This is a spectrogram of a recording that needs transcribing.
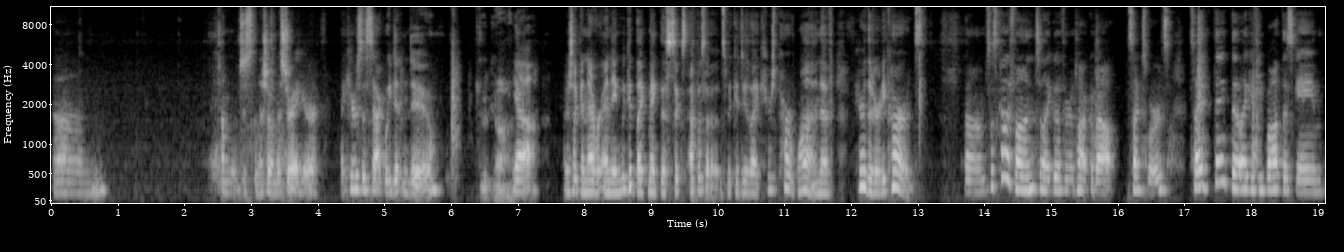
um, I'm just going to show Mr. A here. Like, here's the stack we didn't do. Good God. Yeah. There's like a never ending. We could like make this six episodes. We could do like, here's part one of here are the dirty cards. Um, so it's kind of fun to like go through and talk about sex words. So I think that like if you bought this game,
